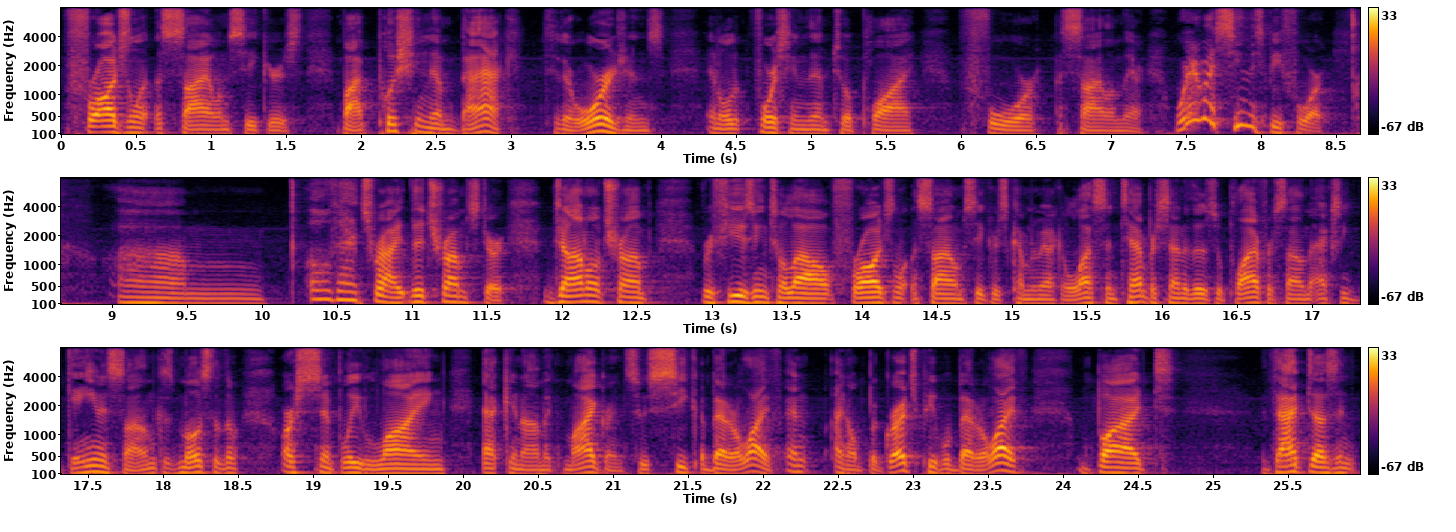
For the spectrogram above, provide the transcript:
fraudulent asylum seekers by pushing them back to their origins and forcing them to apply for asylum there. Where have I seen this before? Um, Oh, that's right, the Trumpster. Donald Trump refusing to allow fraudulent asylum seekers come to America. Less than 10% of those who apply for asylum actually gain asylum because most of them are simply lying economic migrants who seek a better life. And I don't begrudge people better life, but that doesn't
